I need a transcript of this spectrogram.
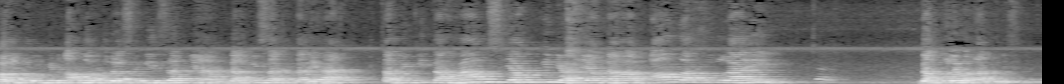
Kalau mungkin Allah itu dari segi zatnya tidak bisa kita lihat, tapi kita harus yakin ya yang dalam Allah itu lain. Tidak boleh ragu di sini.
